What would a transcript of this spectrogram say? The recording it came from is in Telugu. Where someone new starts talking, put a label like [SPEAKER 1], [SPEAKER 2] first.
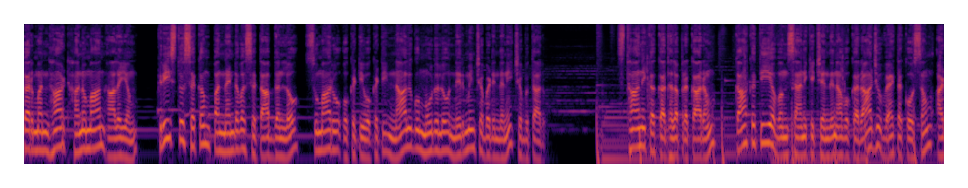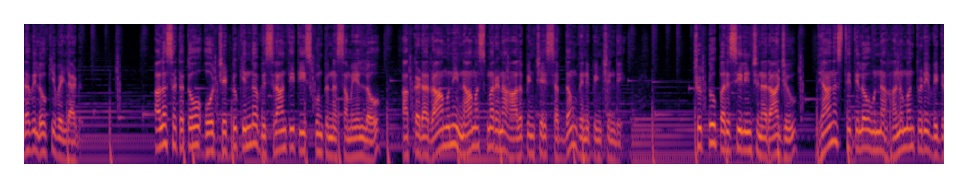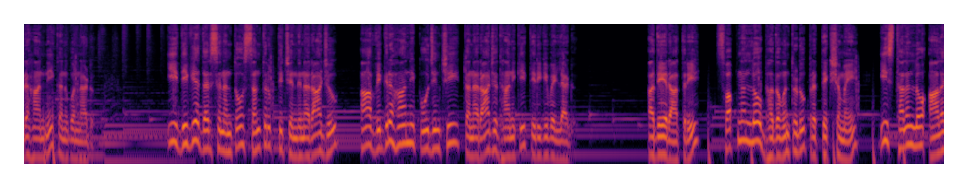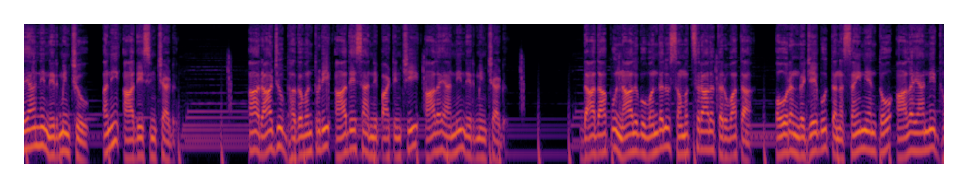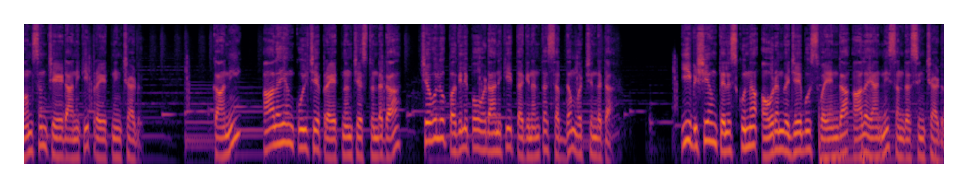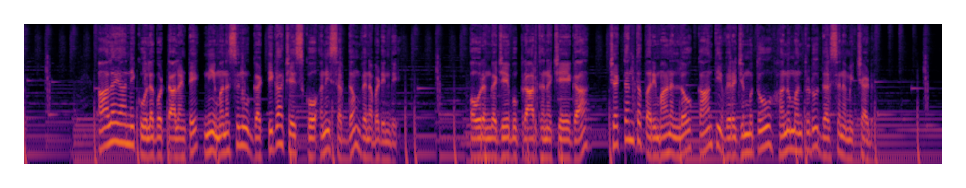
[SPEAKER 1] కర్మన్హాట్ హనుమాన్ ఆలయం క్రీస్తు శకం పన్నెండవ శతాబ్దంలో సుమారు ఒకటి ఒకటి నాలుగు మూడులో నిర్మించబడిందని చెబుతారు. స్థానిక కథల ప్రకారం కాకతీయ వంశానికి చెందిన ఒక రాజు వేట కోసం అడవిలోకి వెళ్ళాడు. అలసటతో ఓ చెట్టు కింద విశ్రాంతి తీసుకుంటున్న సమయంలో అక్కడ రాముని నామస్మరణ ఆలపించే శబ్దం వినిపించింది. చుట్టూ పరిశీలించిన రాజు ధ్యాన స్థితిలో ఉన్న హనుమంతుడి విగ్రహాన్ని కనుగొన్నాడు. ఈ దివ్య దర్శనంతో సంతృప్తి చెందిన రాజు ఆ విగ్రహాన్ని పూజించి తన రాజధానికి తిరిగి వెళ్ళాడు. అదే రాత్రి స్వప్నంలో భగవంతుడు ప్రత్యక్షమై ఈ స్థలంలో ఆలయాన్ని నిర్మించు అని ఆదేశించాడు. ఆ రాజు భగవంతుడి ఆదేశాన్ని పాటించి ఆలయాన్ని నిర్మించాడు. దాదాపు నాలుగు వందలు సంవత్సరాల తరువాత ఔరంగజేబు తన సైన్యంతో ఆలయాన్ని ధ్వంసం చేయడానికి ప్రయత్నించాడు. కాని ఆలయం కూల్చే ప్రయత్నం చేస్తుండగా చెవులు పగిలిపోవడానికి తగినంత శబ్దం వచ్చిందట. ఈ విషయం తెలుసుకున్న ఔరంగజేబు స్వయంగా ఆలయాన్ని సందర్శించాడు. ఆలయాన్ని కూలగొట్టాలంటే నీ మనసును గట్టిగా చేసుకో అని శబ్దం వినబడింది. ఔరంగజేబు ప్రార్థన చేయగా చెట్టంత పరిమాణంలో కాంతి విరజిమ్ముతూ హనుమంతుడు దర్శనమిచ్చాడు.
